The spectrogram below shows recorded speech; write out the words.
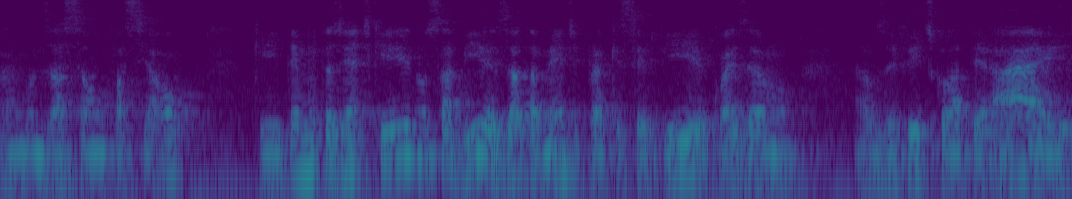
a harmonização facial, que tem muita gente que não sabia exatamente para que servia, quais eram ah, os efeitos colaterais,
